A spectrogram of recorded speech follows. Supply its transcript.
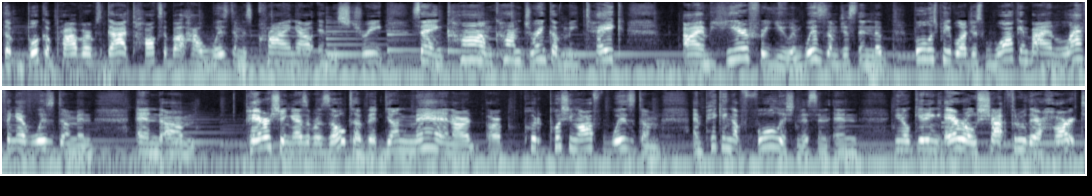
The book of Proverbs, God talks about how wisdom is crying out in the street, saying, Come, come, drink of me. Take I am here for you. And wisdom just and the foolish people are just walking by and laughing at wisdom and and um perishing as a result of it. Young men are are put, pushing off wisdom and picking up foolishness and and you know getting arrows shot through their heart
